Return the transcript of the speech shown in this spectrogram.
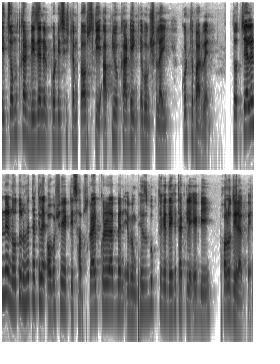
এই চমৎকার ডিজাইনের কোটি সিস্টেম টপসটি আপনিও কাটিং এবং সেলাই করতে পারবেন। তো চ্যানেলে নতুন হয়ে থাকলে অবশ্যই একটি সাবস্ক্রাইব করে রাখবেন এবং ফেসবুক থেকে দেখে থাকলে একটি ফলো দিয়ে রাখবেন।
